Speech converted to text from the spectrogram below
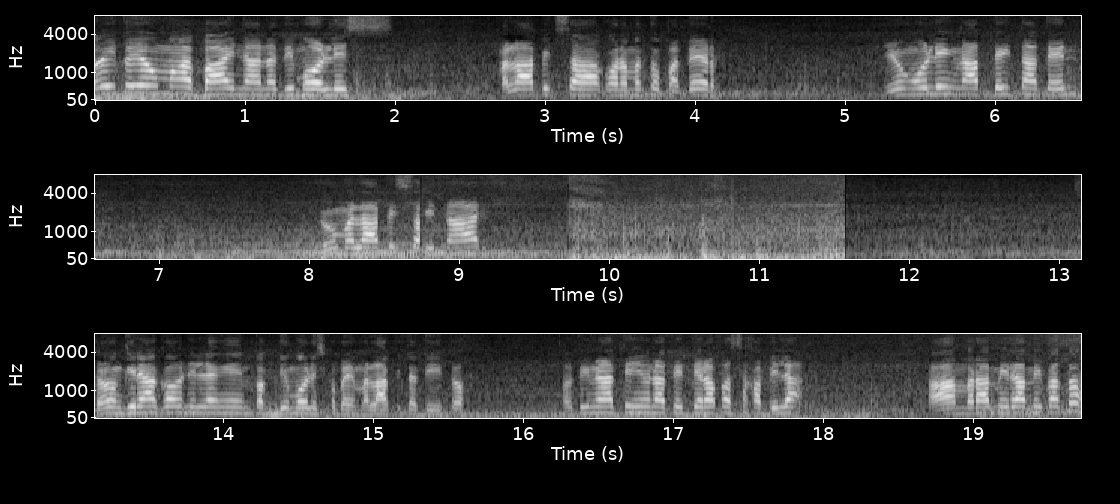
So ito yung mga bahay na na-demolish malapit sa ako naman to pader. Yung huling na-update natin, doon malapit sa gitnaan. So ang ginagawa nila ngayon pag demolish ko ba, malapit na dito. So tingnan natin yung natitira pa sa kabila. Ah, marami-rami pa to.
